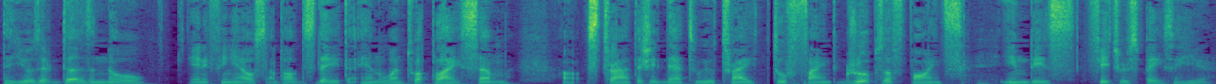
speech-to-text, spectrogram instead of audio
the user doesn't know anything else about this data and want to apply some uh, strategy that will try to find groups of points in this feature space here.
